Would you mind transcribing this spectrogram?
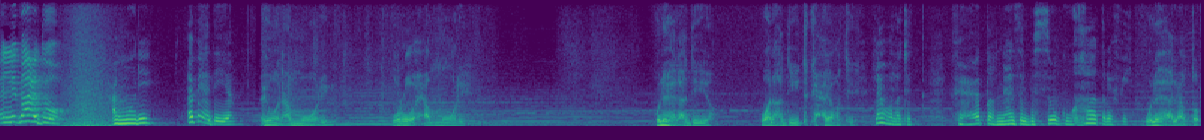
اللي بعده عموري أبي هدية عيون عموري وروح عموري. وليه الهدية؟ وأنا هديتك يا حياتي. لا والله جد في عطر نازل بالسوق وخاطري فيه. وليه هالعطر؟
